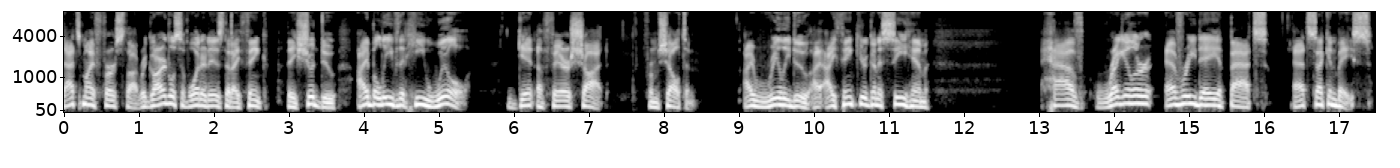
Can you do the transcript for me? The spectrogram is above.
That's my first thought, regardless of what it is that I think they should do. I believe that he will get a fair shot from Shelton. I really do. I, I think you're going to see him have regular, everyday at bats at second base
